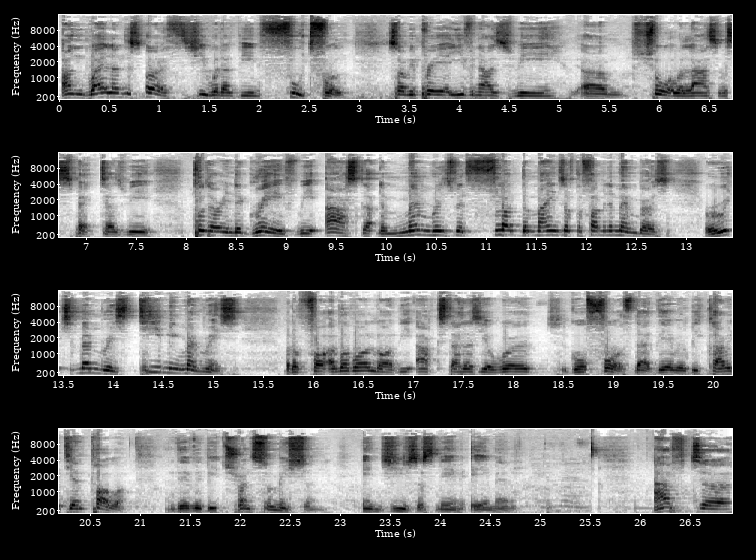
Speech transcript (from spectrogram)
on, while on this earth she would have been fruitful. So we pray even as we um, show our last respect, as we put her in the grave, we ask that the memories will flood the minds of the family members, rich memories, teeming memories. But above all, Lord, we ask that as your word go forth, that there will be clarity and power, and there will be transformation. In Jesus' name, amen. After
